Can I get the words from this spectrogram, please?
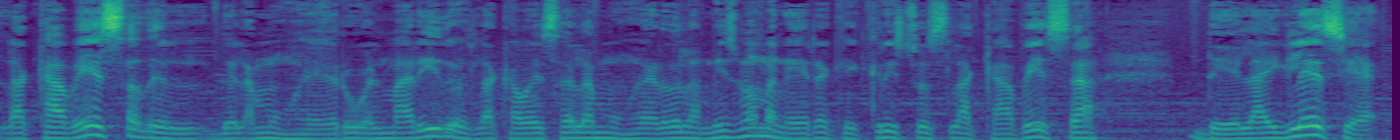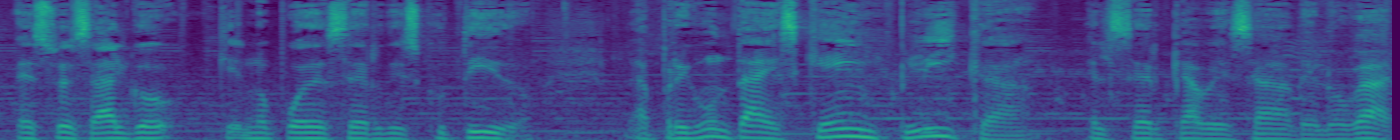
la cabeza de la mujer o el marido es la cabeza de la mujer de la misma manera que Cristo es la cabeza de la iglesia. Eso es algo que no puede ser discutido. La pregunta es, ¿qué implica el ser cabeza del hogar?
